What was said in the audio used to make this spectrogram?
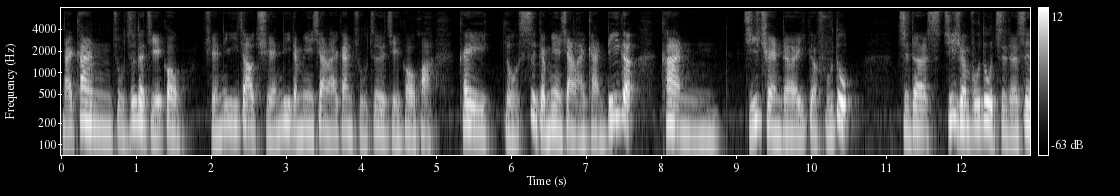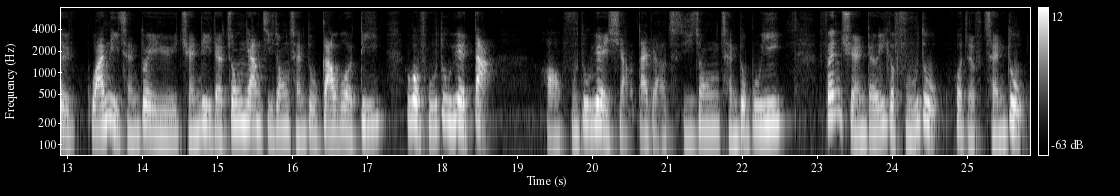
来看组织的结构，权力依照权力的面向来看组织的结构化，可以有四个面向来看。第一个，看集权的一个幅度。指的集权幅度指的是管理层对于权力的中央集中程度高或低。如果幅度越大，哦，幅度越小，代表集中程度不一。分权的一个幅度或者程度，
